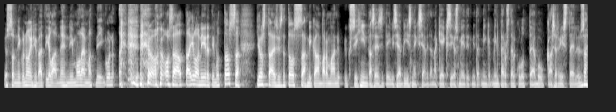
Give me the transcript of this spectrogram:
jos on niin kuin noin hyvä tilanne, niin molemmat niin kuin osaa ottaa ilon irti, mutta tossa jostain syystä tossa, mikä on varmaan yksi hintasensitiivisiä bisneksiä, mitä mä keksin, jos mietit, mitä, minkä, millä perusteella kuluttaja buukkaa se risteilynsä.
